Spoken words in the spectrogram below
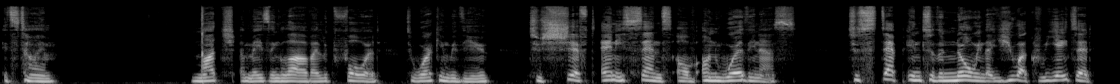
It's time much amazing love. I look forward to working with you to shift any sense of unworthiness, to step into the knowing that you are created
